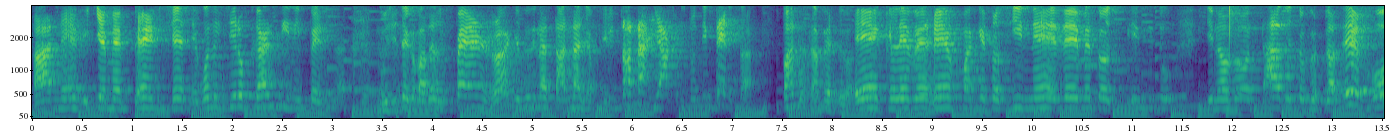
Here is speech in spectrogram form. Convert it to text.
ανέβηκε με πένσες, εγώ δεν ξέρω καν τι είναι η πένσα. Μου ζήτησε και ο πατέρας μου πένσα και του δίνα τα νάλια αυτή, τα νάλια άχρηστο, την πένσα. Πάντα τα μπέρδευα. Έκλεβε ρεύμα και το συνέδε με το σπίτι του στην οδοντάδες στον κορδαλό. Εγώ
